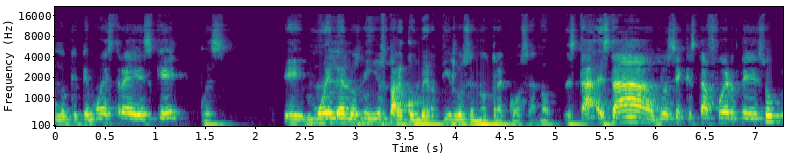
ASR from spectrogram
lo que te muestra es que, pues, eh, muele a los niños para convertirlos en otra cosa, ¿no? Está, está, yo sé que está fuerte eso,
